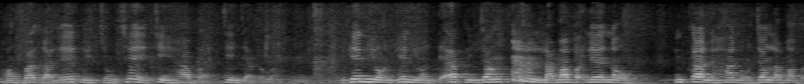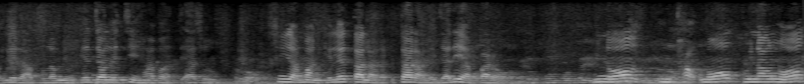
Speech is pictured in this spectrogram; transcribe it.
방바가레 그 정세 진하바 진자가바 이게 니온 게 니온 대아 굉장 라마바레 노 tala tara le jadi apa ro nó thạo nó khuyên nào nó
